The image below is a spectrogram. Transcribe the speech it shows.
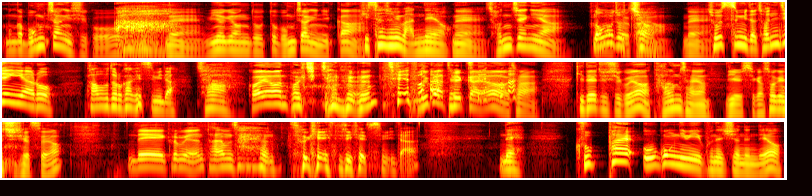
뭔가 몸짱이시고 아. 네. 미혁이 형도 또 몸짱이니까 비슷한 점이 많네요. 네. 전쟁이야. 너무 좋죠. 어떨까요? 네. 좋습니다. 전쟁이야로 가보도록 하겠습니다. 자, 과연 벌칙자는 누가 될까요? 자, 기대해 주시고요. 다음 사연 니엘 씨가 소개해 주시겠어요? 네, 그러면 다음 사연 소개해 드리겠습니다. 네. 9850님이 보내주셨는데요.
